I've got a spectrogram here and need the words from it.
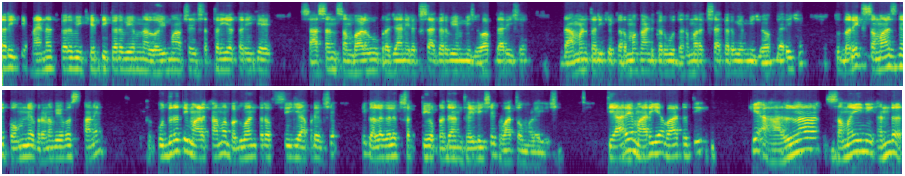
તરીકે મહેનત કરવી ખેતી કરવી એમના લોહીમાં છે ક્ષત્રિય તરીકે શાસન સંભાળવું પ્રજાની રક્ષા કરવી એમની જવાબદારી છે. બ્રાહ્મણ તરીકે કર્મકાંડ કરવું ધર્મ રક્ષા કરવી એમની જવાબદારી છે. તો દરેક સમાજને, કોમને વર્ણ વ્યવસ્થાને કુદરતી માળખામાં ભગવાન તરફથી જે આપણે છે, એક અલગ અલગ શક્તિઓ પ્રદાન થયેલી છે વાતો મળેલી છે. ત્યારે મારી આ વાત હતી કે હાલના સમયની અંદર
